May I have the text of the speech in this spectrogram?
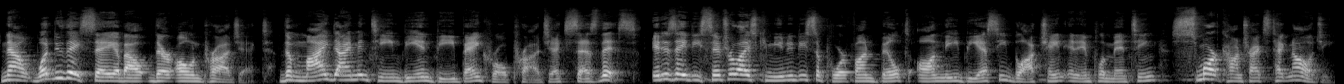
Now, what do they say about their own project? The My Diamond Team BNB Bankroll project says this. It is a decentralized community support fund built on the BSC blockchain and implementing smart contracts technology.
